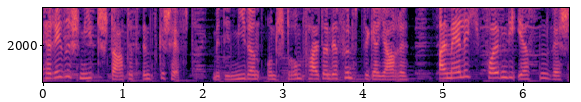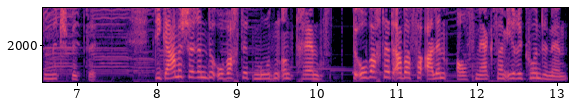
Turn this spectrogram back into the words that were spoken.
Therese Schmid startet ins Geschäft mit den Miedern und Strumpfhaltern der 50er Jahre. Allmählich folgen die ersten Wäschen mit Spitze. Die Garmischerin beobachtet Moden und Trends, beobachtet aber vor allem aufmerksam ihre Kundinnen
